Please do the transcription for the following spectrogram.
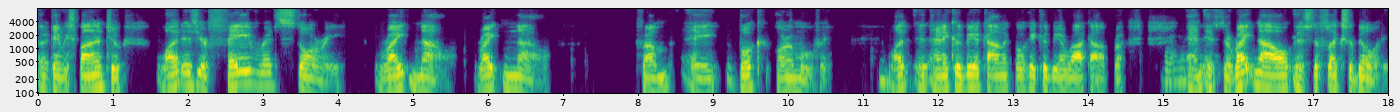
uh, they responded to what is your favorite story right now, right now, from a book or a movie? What and it could be a comic book, it could be a rock opera, and it's the right now is the flexibility.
